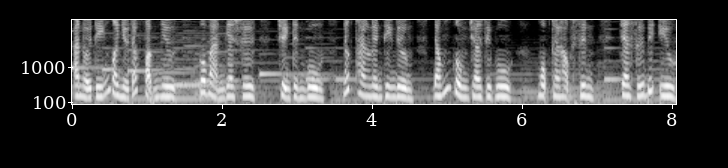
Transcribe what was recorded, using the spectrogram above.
anh nổi tiếng qua nhiều tác phẩm như Cô bạn gia sư, Chuyện tình buồn, Nấc thang lên thiên đường, đóng cùng Choi Ji-woo, Một thời học sinh, Cha xứ biết yêu.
